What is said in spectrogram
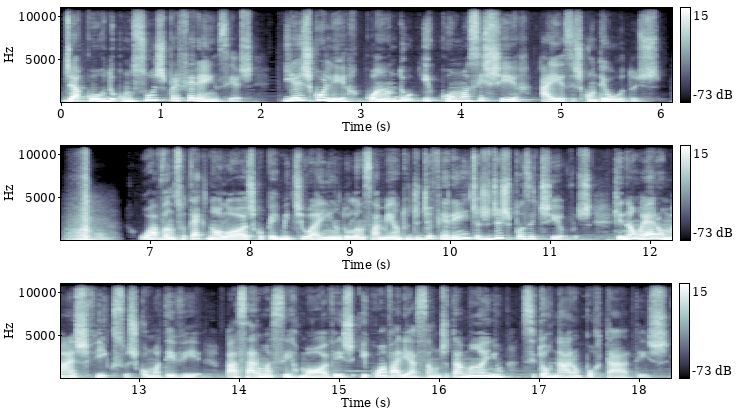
de acordo com suas preferências e a escolher quando e como assistir a esses conteúdos. O avanço tecnológico permitiu ainda o lançamento de diferentes dispositivos, que não eram mais fixos como a TV, passaram a ser móveis e, com a variação de tamanho, se tornaram portáteis.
